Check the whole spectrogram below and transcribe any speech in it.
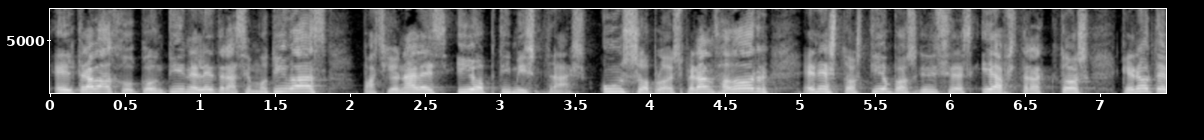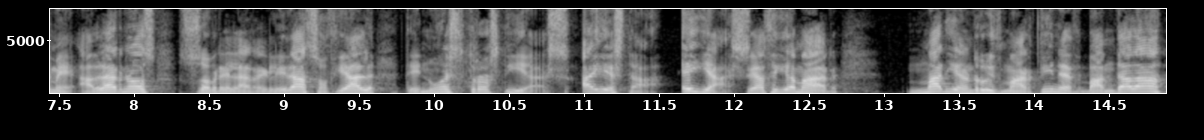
El trabajo contiene letras emotivas, pasionales y optimistas. Un soplo esperanzador en estos tiempos grises y abstractos que no teme hablarnos sobre la realidad social de nuestros días. Ahí está, ella se hace llamar Marian Ruiz Martínez Bandada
